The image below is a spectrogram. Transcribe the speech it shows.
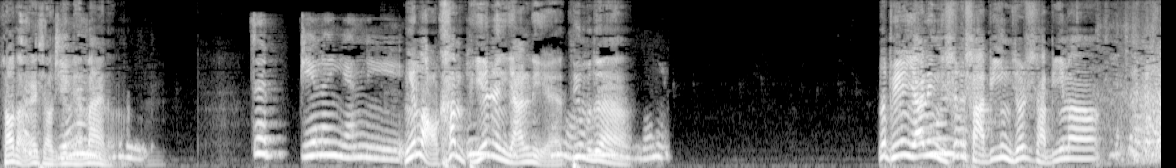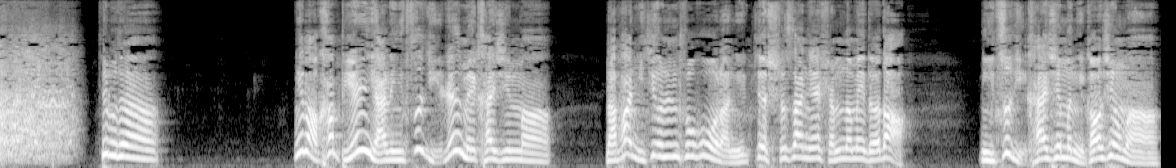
稍等，在这小鸡连麦呢。在别人眼里，你老看别人眼里，对不对？那别人眼里你是个傻逼，你就是傻逼吗？对不对啊？你老看别人眼里，你自己认为开心吗？哪怕你净身出户了，你这十三年什么都没得到，你自己开心吗？你高兴吗？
